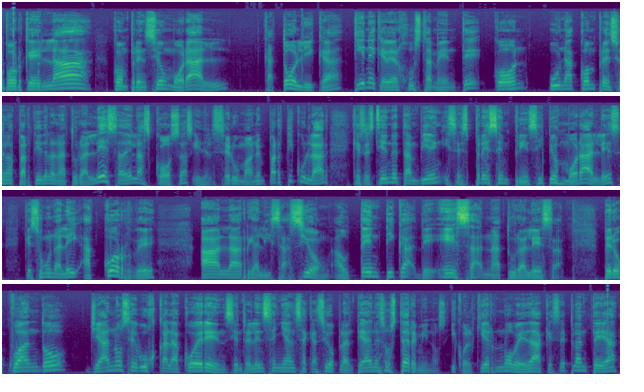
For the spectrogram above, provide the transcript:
Porque la comprensión moral católica tiene que ver justamente con una comprensión a partir de la naturaleza de las cosas y del ser humano en particular, que se extiende también y se expresa en principios morales, que son una ley acorde a la realización auténtica de esa naturaleza. Pero cuando ya no se busca la coherencia entre la enseñanza que ha sido planteada en esos términos y cualquier novedad que se plantea,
